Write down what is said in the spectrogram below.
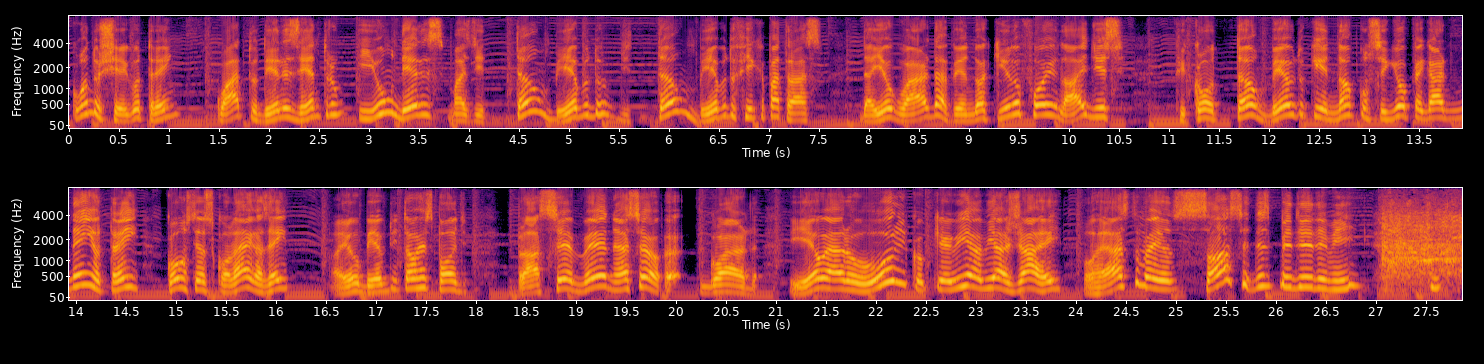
Quando chega o trem, quatro deles entram e um deles, mas de tão bêbado, de tão bêbado, fica para trás. Daí o guarda, vendo aquilo, foi lá e disse: Ficou tão bêbado que não conseguiu pegar nem o trem com seus colegas, hein? Aí o bêbado então responde: Pra você ver, né, seu guarda? E eu era o único que ia viajar, hein? O resto veio só se despedir de mim.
